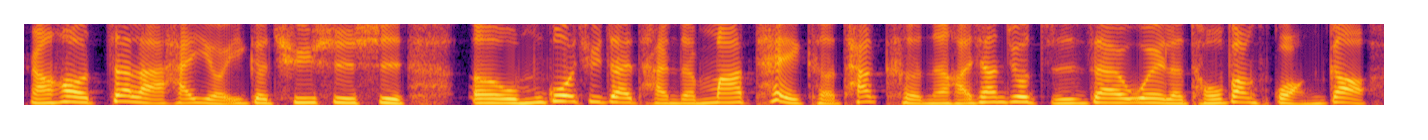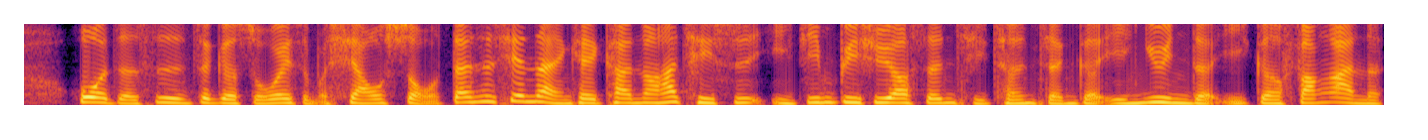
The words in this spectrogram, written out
然后再来还有一个趋势是，呃，我们过去在谈的 MarTech，它可能好像就只是在为了投放广告。或者是这个所谓什么销售，但是现在你可以看到，它其实已经必须要升级成整个营运的一个方案了。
